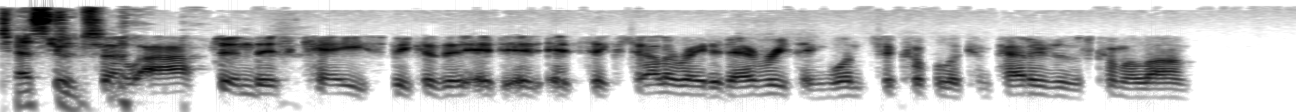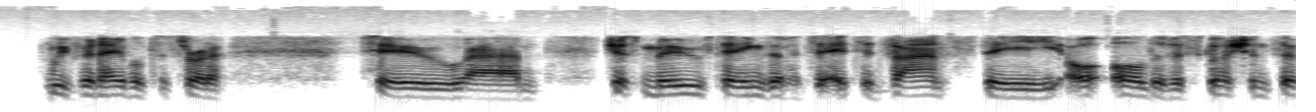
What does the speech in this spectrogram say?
tested. so apt in this case because it, it, it's accelerated everything. Once a couple of competitors have come along, we've been able to sort of to um, just move things and it's, it's advanced the all, all, the discussion. So,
